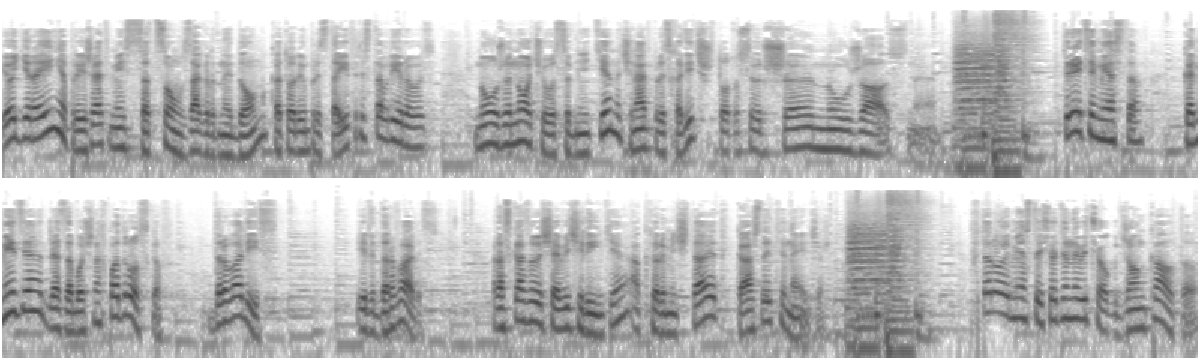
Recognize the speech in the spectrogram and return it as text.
ее героиня приезжает вместе с отцом в загородный дом, который им предстоит реставрировать. Но уже ночью в особняке начинает происходить что-то совершенно ужасное. Третье место. Комедия для озабоченных подростков. «Дорвались» или «Дорвались», рассказывающая о вечеринке, о которой мечтает каждый тинейджер. Второе место еще один новичок, Джон Каутел.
